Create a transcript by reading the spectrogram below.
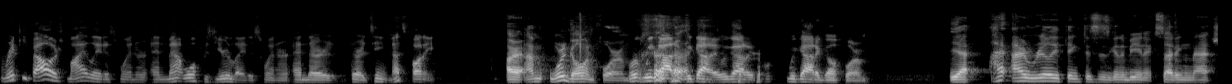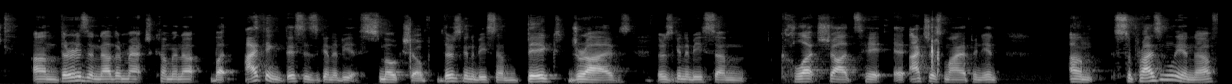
Rickie Fowler's my latest winner, and Matt Wolff is your latest winner, and they're they're a team. That's funny. all right, I'm we're going for them. We're, we got it. We got it. We got it. We got to go for him. Yeah, I, I really think this is going to be an exciting match. Um, there is another match coming up, but I think this is going to be a smoke show. There's going to be some big drives. There's going to be some clutch shots hit. That's just my opinion. Um, surprisingly enough,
